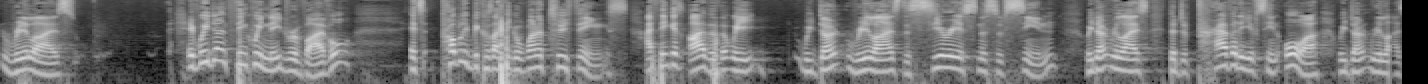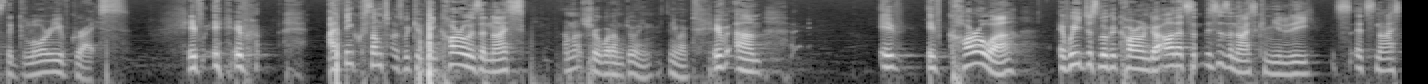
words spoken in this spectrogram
realize, if we don't think we need revival, it's probably because I think of one of two things. I think it's either that we, we don't realize the seriousness of sin, we don't realize the depravity of sin, or we don't realize the glory of grace. If, if, if I think sometimes we can think Coro is a nice I'm not sure what I'm doing. Anyway, if, um, if, if Corowa, if we just look at Corowa and go, oh, that's, this is a nice community, it's, it's nice.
